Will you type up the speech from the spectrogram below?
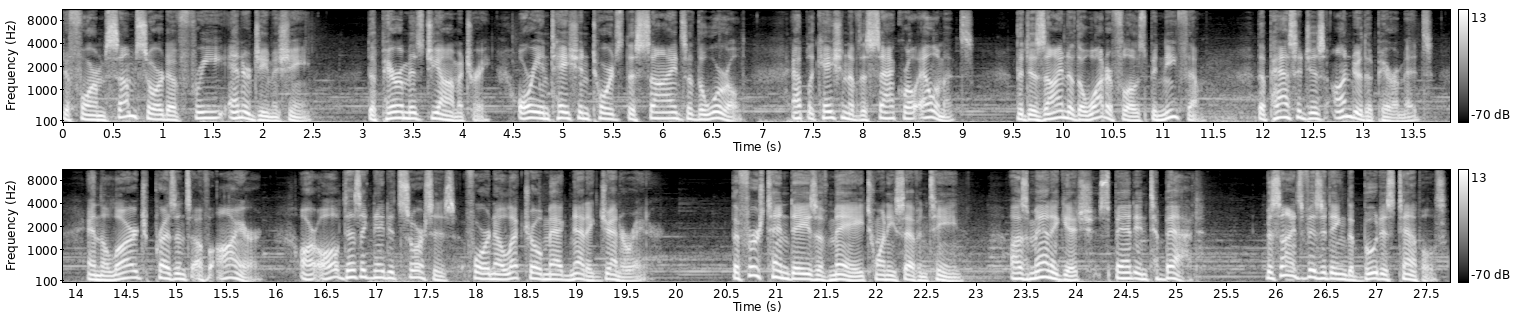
to form some sort of free energy machine. The pyramid's geometry, orientation towards the sides of the world, application of the sacral elements, the design of the water flows beneath them, the passages under the pyramids, and the large presence of iron are all designated sources for an electromagnetic generator. The first 10 days of May 2017, Osmanagic spent in Tibet. Besides visiting the Buddhist temples,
